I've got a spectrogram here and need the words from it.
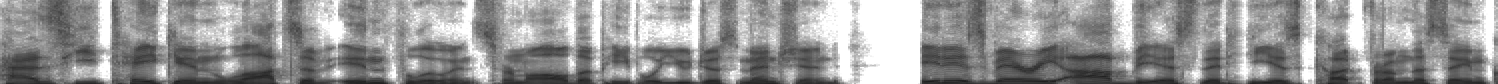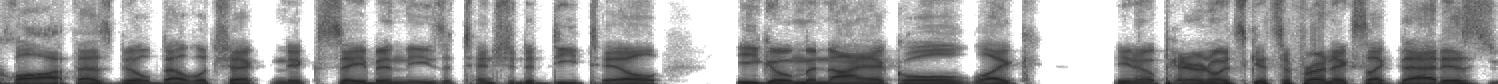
has he taken lots of influence from all the people you just mentioned? It is very obvious that he is cut from the same cloth as Bill Belichick, Nick Saban, these attention to detail, egomaniacal, like, you know, paranoid schizophrenics. Like, that is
